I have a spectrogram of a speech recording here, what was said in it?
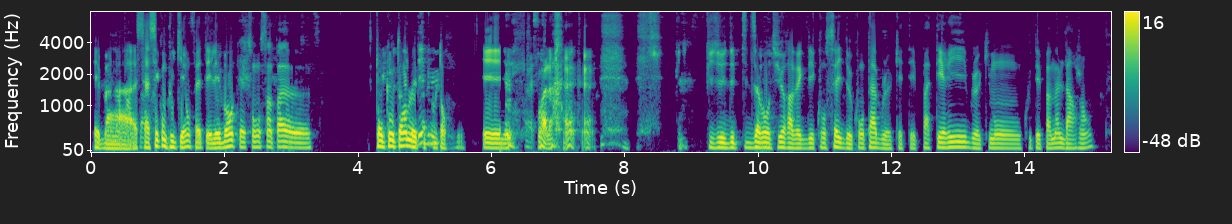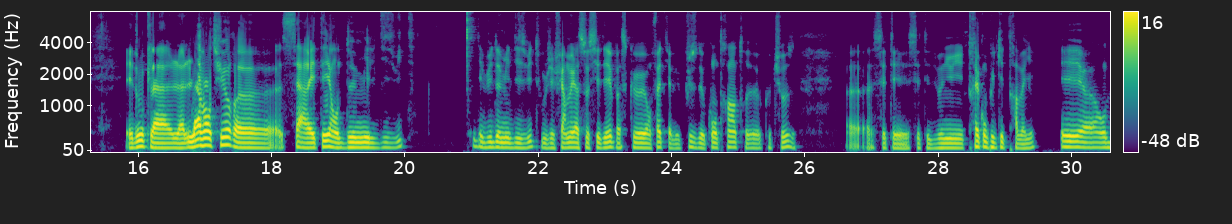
et eh ben c'est assez compliqué en fait. Et les banques elles sont sympas Quelques temps, mais pas tout le temps. Et voilà. puis, j'ai eu des petites aventures avec des conseils de comptables qui étaient pas terribles, qui m'ont coûté pas mal d'argent. Et donc l'aventure euh, s'est arrêtée en 2018, début 2018, où j'ai fermé la société parce que en fait il y avait plus de contraintes euh, qu'autre chose. Euh, c'était c'était devenu très compliqué de travailler. Et euh, en,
